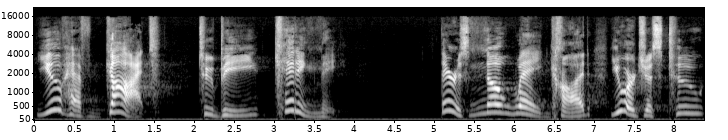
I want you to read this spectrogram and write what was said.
You have got to be kidding me. There is no way, God, you are just too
